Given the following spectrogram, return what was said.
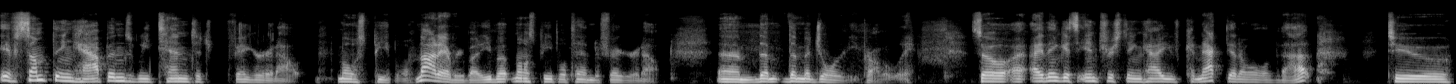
if something happens, we tend to figure it out. Most people, not everybody, but most people tend to figure it out. Um, the the majority probably. So I, I, think it's interesting how you've connected all of that to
